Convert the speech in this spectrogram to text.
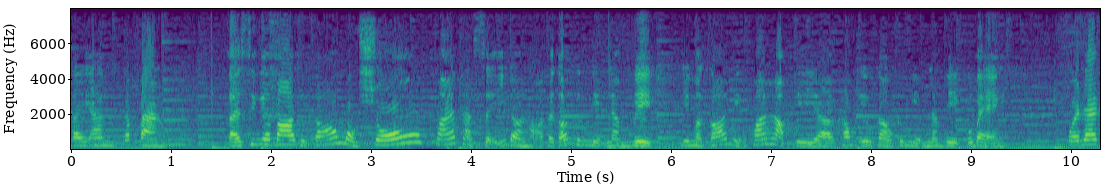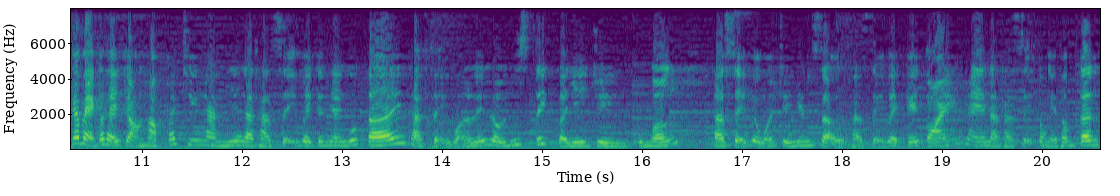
Tây Anh cấp bằng. Tại Singapore thì có một số khóa thạc sĩ đòi hỏi phải có kinh nghiệm làm việc nhưng mà có những khóa học thì ờ, không yêu cầu kinh nghiệm làm việc của bạn. Ngoài ra các bạn có thể chọn học các chuyên ngành như là thạc sĩ về kinh doanh quốc tế, thạc sĩ quản lý logistics và dây chuyền cung ứng, thạc sĩ về quản trị nhân sự, thạc sĩ về kế toán hay là thạc sĩ công nghệ thông tin,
